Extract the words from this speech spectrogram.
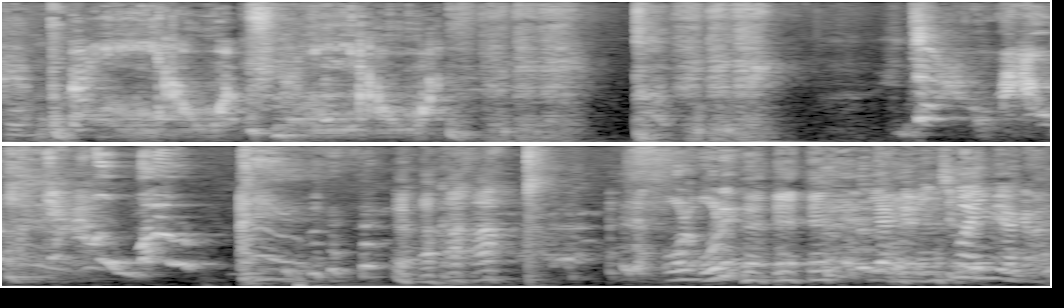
俺俺？いやいや一番意味わからん。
